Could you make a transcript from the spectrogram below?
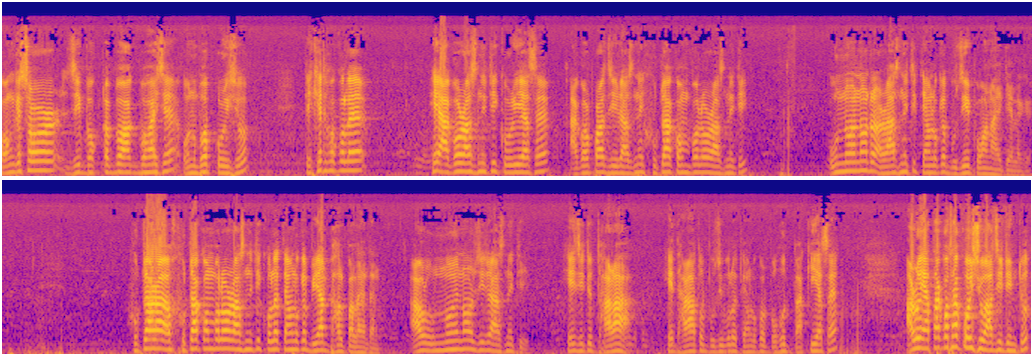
কংগ্ৰেছৰ যি বক্তব্য আগবঢ়াইছে অনুভৱ কৰিছোঁ। তেখেতসকলে সেই আগৰ ৰাজনীতি কৰি আছে আগৰ পৰা যি ৰাজনীতি সূতা কম্পলৰ ৰাজনীতি উন্নয়নৰ ৰাজনীতি তেওঁলোকে বুজি পোৱা নাই এতিয়ালৈকে। সূতা সূতা কম্বলৰ ৰাজনীতি ক'লে তেওঁলোকে বিৰাট ভাল পালেহেঁতেন। আৰু উন্নয়নৰ যি ৰাজনীতি সেই যিটো ধাৰা সেই ধাৰাটো বুজিবলৈ তেওঁলোকৰ বহুত বাকী আছে। আৰু এটা কথা কৈছোঁ আজিৰ দিনটোত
